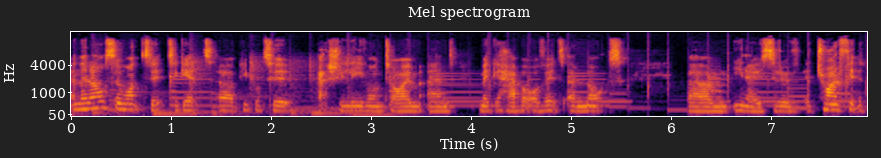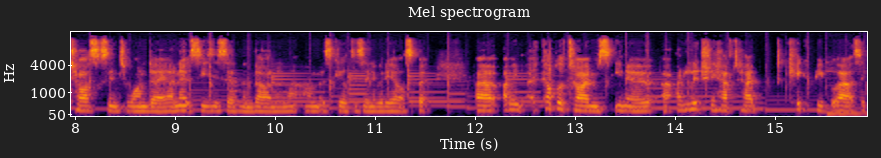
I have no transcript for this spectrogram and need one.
and then I also want to, to get uh, people to actually leave on time and make a habit of it and not, um, you know, sort of try and fit the tasks into one day. I know it's easier said than done, and I'm as guilty as anybody else. But uh, I mean, a couple of times, you know, I, I literally have to have to kick people out, say,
